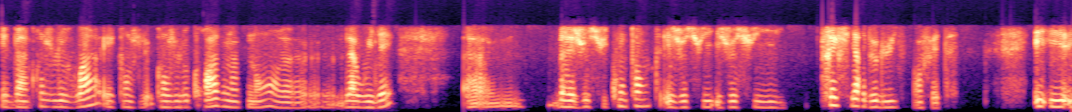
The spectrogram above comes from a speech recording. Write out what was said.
et eh ben quand je le vois et quand je, quand je le croise maintenant euh, là où il est, euh, ben, je suis contente et je suis, je suis très fière de lui en fait. Et, et,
